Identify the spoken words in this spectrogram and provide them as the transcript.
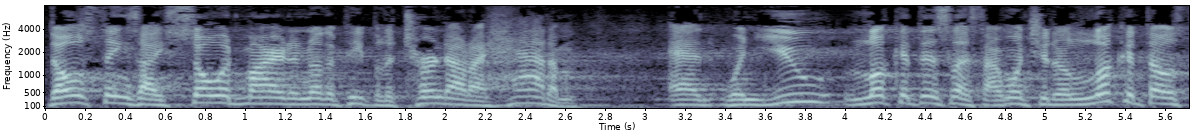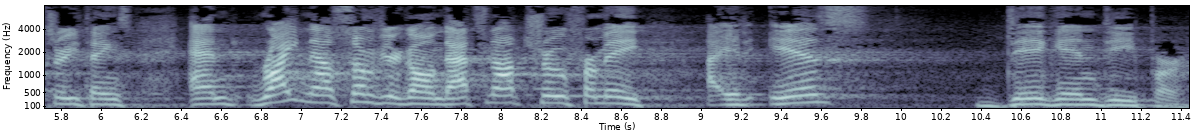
Those things I so admired in other people, it turned out I had them. And when you look at this list, I want you to look at those three things. And right now, some of you are going, that's not true for me. It is, dig in deeper.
